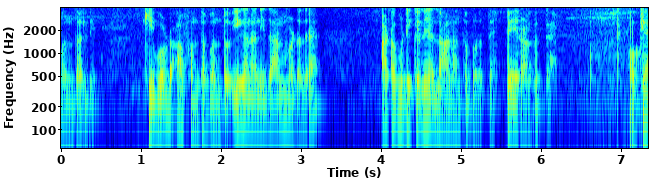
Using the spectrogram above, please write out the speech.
ಬಂತು ಅಲ್ಲಿ. ಕೀಬೋರ್ಡ್ ಆಫ್ ಅಂತ ಬಂತು. ಈಗ ನಾನು ಇದು ಆನ್ ಮಾಡಿದ್ರೆ ಆಟೋಮೆಟಿಕಲಿ ಅಲ್ಲಿ ಆನ್ ಅಂತ ಬರುತ್ತೆ. ಪೇರ್ ಆಗುತ್ತೆ. ಓಕೆ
